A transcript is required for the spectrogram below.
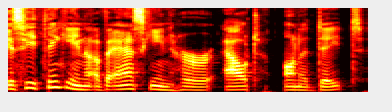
Is he thinking of asking her out on a date?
